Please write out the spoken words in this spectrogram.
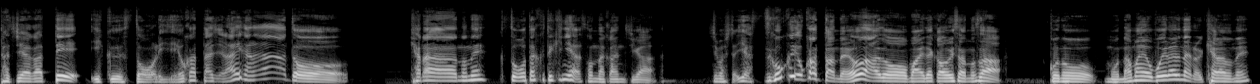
立ち上がっていくストーリーでよかったんじゃないかなと、キャラのね、クソオタク的にはそんな感じがしました。いや、すごく良かったんだよ。あの、前田香織さんのさ、この、もう名前覚えられないの、キャラのね。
